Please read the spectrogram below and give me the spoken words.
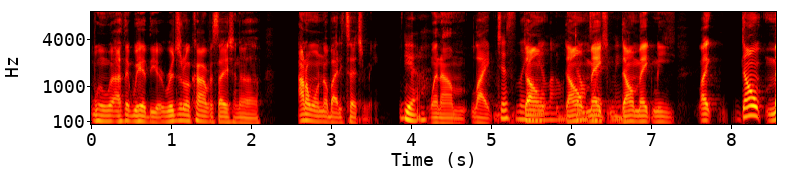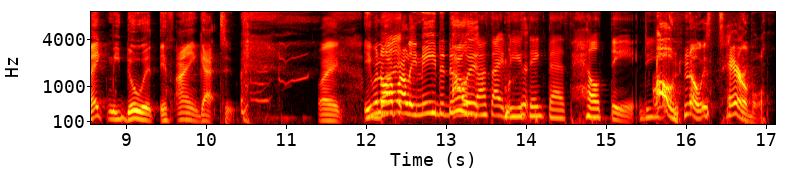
when we- I think we had the original conversation of I don't want nobody touching me Yeah. when I'm like Just leave don't me alone. don't, Don't make me. don't make me like don't make me do it if I ain't got to. like even though I probably need to do I was it. gonna say, do you think that's healthy? Do you? Oh no, it's terrible.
